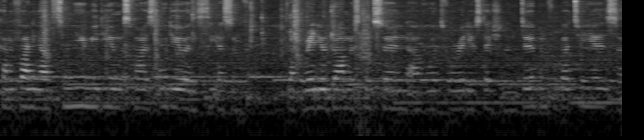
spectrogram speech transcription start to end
kind of finding out some new medium as far as audio and the, sort of like radio drama is concerned. I've worked for a radio station in Durban for about two years, so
